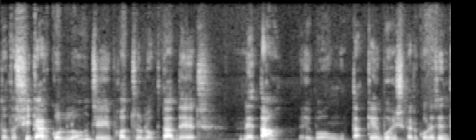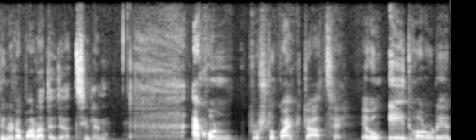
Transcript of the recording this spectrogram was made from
তত স্বীকার করল যে এই ভদ্রলোক তাদের নেতা এবং তাকে বহিষ্কার করেছেন, তিনি ওটা বানাতে যাচ্ছিলেন। এখন প্রশ্ন কয়েকটা আছে। এবং এই ধরনের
